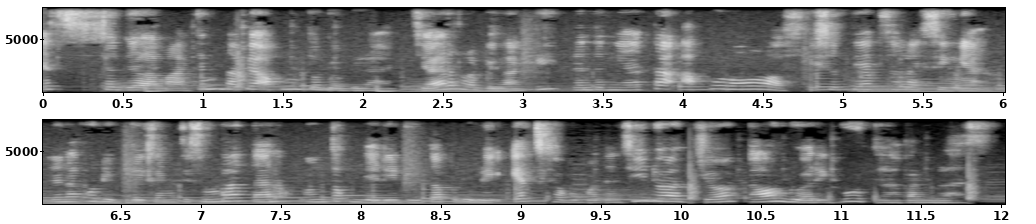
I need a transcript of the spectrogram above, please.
AIDS segala macam, tapi aku mencoba belajar lebih lagi dan ternyata aku lolos di setiap seleksinya dan aku diberikan kesempatan untuk menjadi duta peduli AIDS Kabupaten Sidoarjo tahun 2018.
